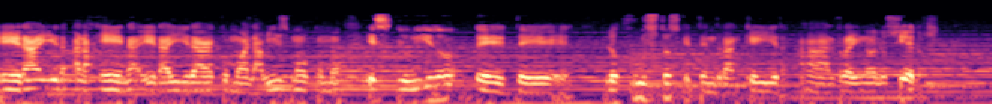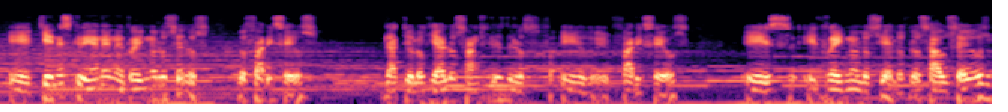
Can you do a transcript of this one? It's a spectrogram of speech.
era ir a la ajena, era ir como al abismo, como excluido de, los justos que tendrán que ir al reino de los cielos. Eh, ¿Quiénes creían en el reino de los cielos? Los fariseos. La teología de los ángeles de los fariseos es el reino de los cielos. Los saduceos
